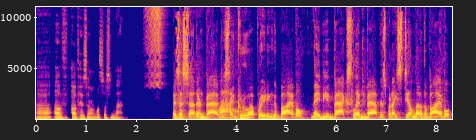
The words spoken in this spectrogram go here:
uh, of, of his own. Let's listen to that. As a Southern Baptist wow. that grew up reading the Bible, maybe a backslidden Baptist, but I still know the Bible,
